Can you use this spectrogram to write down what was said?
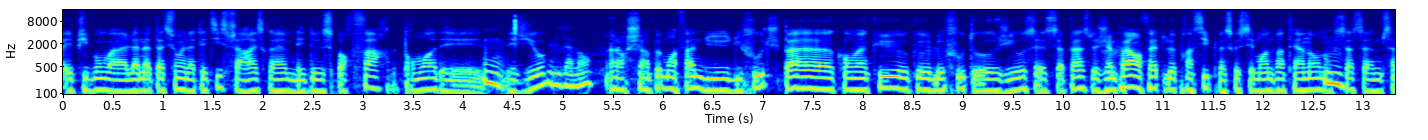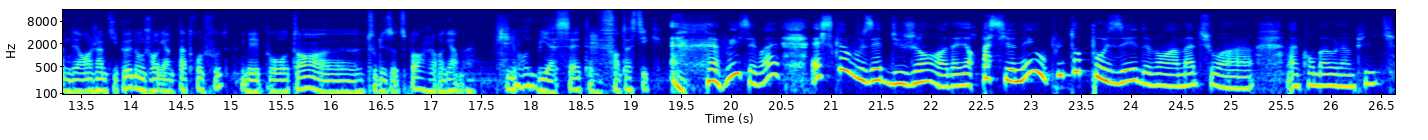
et puis bon, bah, la natation et l'athlétisme, ça reste quand même les deux sports phares pour moi des, Mm. des JO. Évidemment. Alors, je suis un peu moins fan du, du foot. Je suis pas convaincu que le foot au JO, ça, ça passe. J'aime pas en fait le principe parce que c'est moins de 21 ans, donc Mm. ça, ça, me- ça me dérange un petit peu. Donc, je regarde pas trop le foot. Mais pour autant, euh, tous les autres sports, je regarde. Le rugby à 7, fantastique. oui, c'est vrai. Est-ce que vous êtes du genre, euh, d'ailleurs, passionné ou plutôt posé devant un match ou un, un combat olympique?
